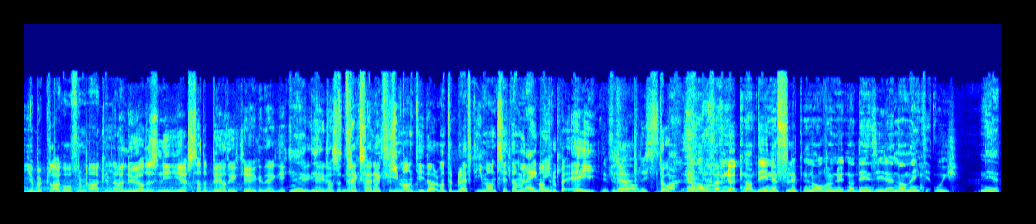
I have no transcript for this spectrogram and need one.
je beklag over maken. Dan Maar nu hadden ze niet eerst naar de beelden gekeken, denk ik. Nee, ik ik denk denk dat ze niet. trek zijn moet iemand die daar... Want er blijft iemand zitten. Dan moet iemand denk- roepen, hey, De video is toch. Een halve minuut nadien, Flip, een halve minuut nadien zie je en dan denk je, oei, nee. Het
